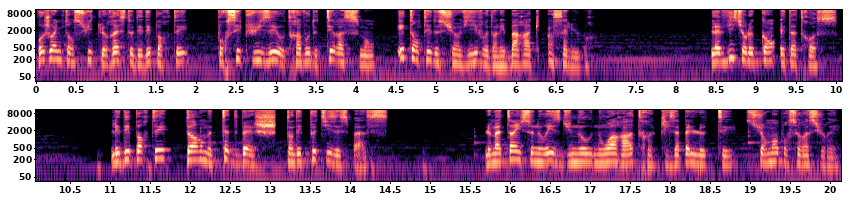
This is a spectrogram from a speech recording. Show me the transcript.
rejoignent ensuite le reste des déportés pour s'épuiser aux travaux de terrassement et tenter de survivre dans les baraques insalubres. La vie sur le camp est atroce. Les déportés dorment tête bêche dans des petits espaces. Le matin, ils se nourrissent d'une eau noirâtre qu'ils appellent le thé, sûrement pour se rassurer.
